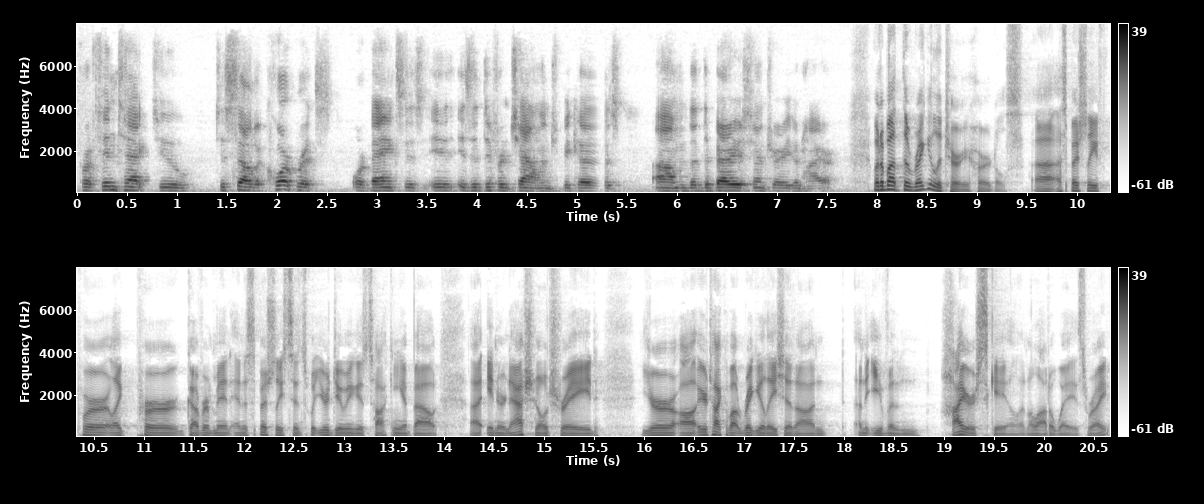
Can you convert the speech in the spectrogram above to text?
for fintech to to sell to corporates or banks is is, is a different challenge because um, the, the barriers to entry are even higher. What about the regulatory hurdles, uh, especially for like per government, and especially since what you're doing is talking about uh, international trade? You're uh, you're talking about regulation on an even higher scale in a lot of ways, right?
